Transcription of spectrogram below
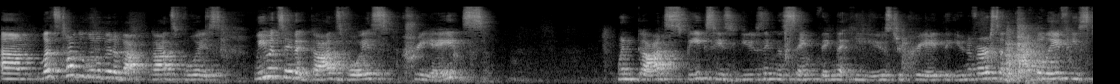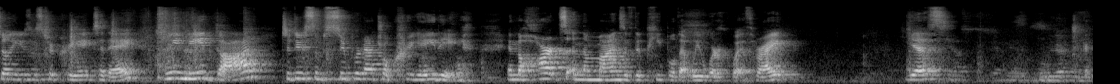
um, let's talk a little bit about god's voice we would say that god's voice creates when God speaks, He's using the same thing that He used to create the universe, and I believe He still uses to create today. We need God to do some supernatural creating in the hearts and the minds of the people that we work with, right? Yes? Okay.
